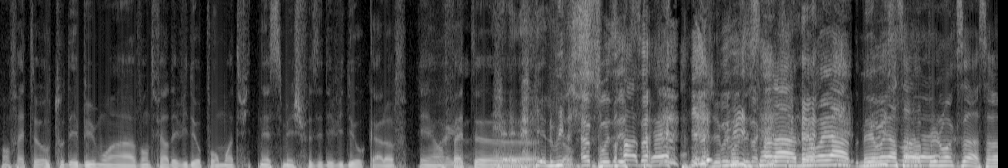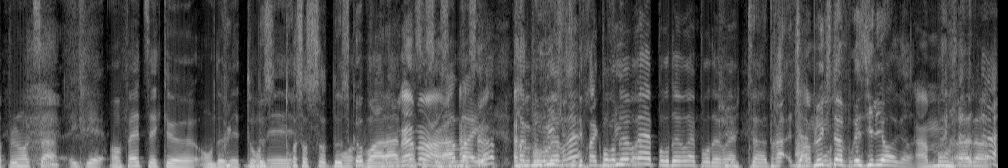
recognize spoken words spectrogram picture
En fait, au tout début, moi, avant de faire des vidéos pour moi de fitness, mais je faisais des vidéos Call of. Et en Ouais, fait, euh, Il y a Louis qui a se posé ça. ouais. j'ai posé ça là. Mais regarde, mais regarde, ça va plus loin que ça. Ça va plus loin que ça. En fait, c'est que on devait tourner. 362 scopes. Voilà, Vraiment, 360 un scopes. Franck Pour Bouvier de faisait vrai, pour de vrai, pour de vrai, pour de vrai. Putain, Diablo monstre. 9 brésilien, gars. Un monstre.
